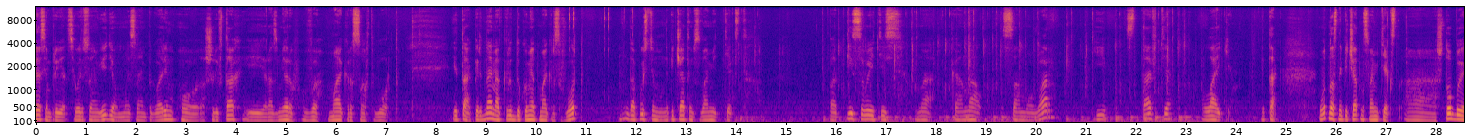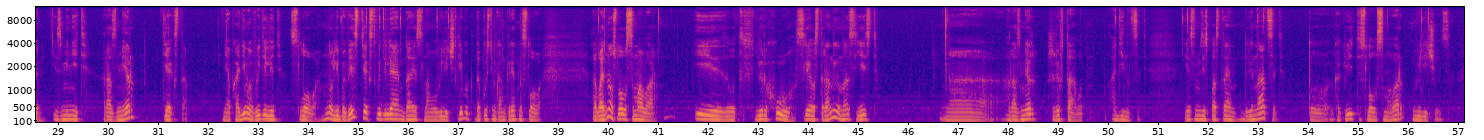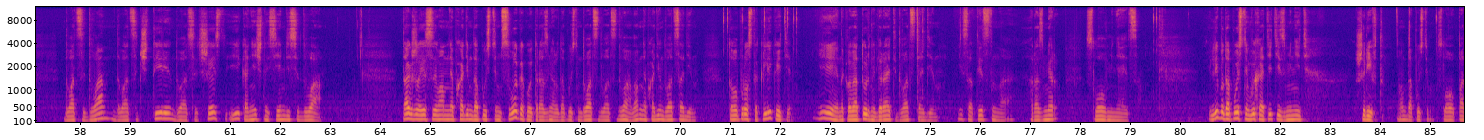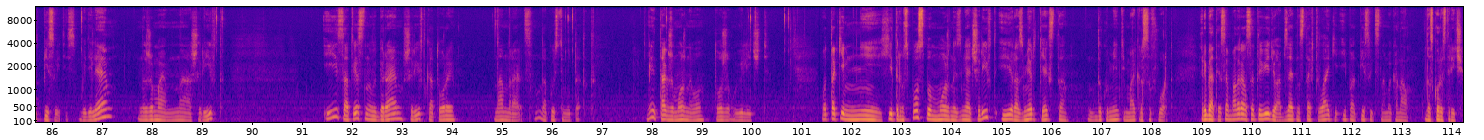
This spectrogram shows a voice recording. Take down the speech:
Друзья, всем привет! Сегодня в своем видео мы с вами поговорим о шрифтах и размерах в Microsoft Word. Итак, перед нами открыт документ Microsoft Word. Допустим, напечатаем с вами текст. Подписывайтесь на канал Самовар и ставьте лайки. Итак, вот у нас напечатан с вами текст. А, чтобы изменить размер текста, необходимо выделить слово. Ну, либо весь текст выделяем, да, если нам увеличить, либо, допустим, конкретное слово. Возьмем слово «самовар». И вот вверху с левой стороны у нас есть э, размер шрифта, вот 11. Если мы здесь поставим 12, то, как видите, слово «самовар» увеличивается. 22, 24, 26 и конечный 72. Также, если вам необходим, допустим, свой какой-то размер, допустим, 20-22, вам необходим 21, то вы просто кликаете и на клавиатуре набираете 21. И, соответственно, размер слова меняется. Либо, допустим, вы хотите изменить шрифт. Вот, допустим, слово «подписывайтесь». Выделяем, нажимаем на шрифт и, соответственно, выбираем шрифт, который нам нравится. Ну, допустим, вот этот. И также можно его тоже увеличить. Вот таким нехитрым способом можно изменять шрифт и размер текста в документе Microsoft Word. Ребята, если вам понравилось это видео, обязательно ставьте лайки и подписывайтесь на мой канал. До скорой встречи.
